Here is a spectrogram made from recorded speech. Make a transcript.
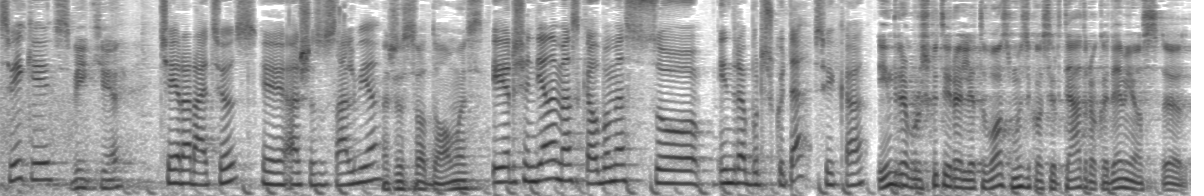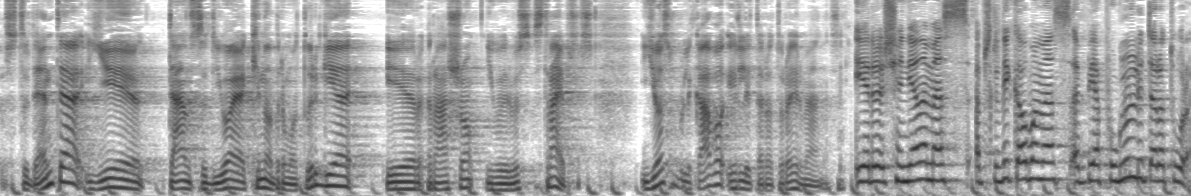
Sveiki, Sveiki, čia yra Racijus, e, aš esu Salvija. aš esu Adomas. Ir šiandieną mes kalbame su Indre Burčkute. Sveika. Indrė Bruškutė yra Lietuvos muzikos ir teatro akademijos e, studentė. Ji ten studijuoja kino dramaturgiją ir rašo įvairius straipsnius. Jos publikavo ir literatūra, ir menas. Ir šiandieną mes apskritai kalbame apie paauglių literatūrą.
